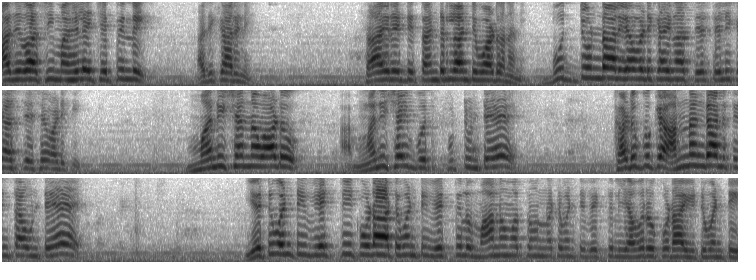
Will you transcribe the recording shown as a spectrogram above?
ఆదివాసీ మహిళే చెప్పింది అధికారిని. సాయిరెడ్డి తండ్రి లాంటి వాడు అనని. బుద్ధి ఉండాలి ఎవరికైనా టెలికాస్ట్ చేసేవాడికి. మనిషి అన్నవాడు మనిషి పుట్టుంటే కడుపుకి అన్నంగాని తింటా ఉంటే ఎటువంటి వ్యక్తి కూడా అటువంటి వ్యక్తులు మానవత్వం ఉన్నటువంటి వ్యక్తులు ఎవరు కూడా ఇటువంటి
